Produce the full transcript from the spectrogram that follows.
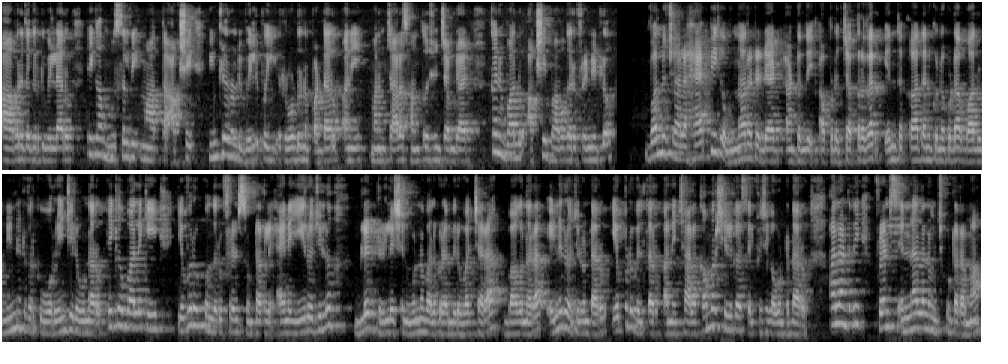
ఆవిడ దగ్గరికి వెళ్ళారు. ఇక ముసలిది మా అత్త అక్షయ్ ఇంట్లో నుండి వెళ్ళిపోయి రోడ్డున పడ్డారు అని మనం చాలా సంతోషించాం డాడ్. కానీ వాళ్ళు అక్షయ్ బావగారి ఫ్రెండ్ ఇంట్లో వాళ్ళు చాలా హ్యాపీగా ఉన్నారట డాడ్ అంటుంది. అప్పుడు చక్రధర్ ఎంత కాదనుకున్నా కూడా వాళ్ళు నిన్నటి వరకు ఓ రేంజ్లో ఉన్నారు. ఇక వాళ్ళకి ఎవరో కొందరు ఫ్రెండ్స్ ఉంటారులే. ఆయన ఈ రోజుల్లో బ్లడ్ రిలేషన్ ఉన్న వాళ్ళు కూడా మీరు వచ్చారా? బాగున్నారా? ఎన్ని రోజులు ఉంటారు? ఎప్పుడు వెళ్తారు? అని చాలా కమర్షియల్గా సెల్ఫిష్గా ఉంటున్నారు. అలాంటిది ఫ్రెండ్స్ ఎన్నాళ్ళని ఉంచుకుంటారమ్మా?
